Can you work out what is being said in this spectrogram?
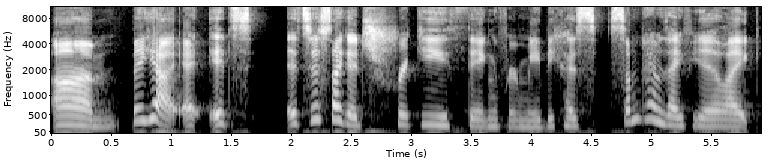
um, but yeah, it, it's it's just like a tricky thing for me because sometimes I feel like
